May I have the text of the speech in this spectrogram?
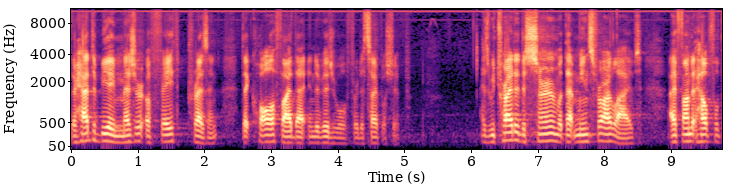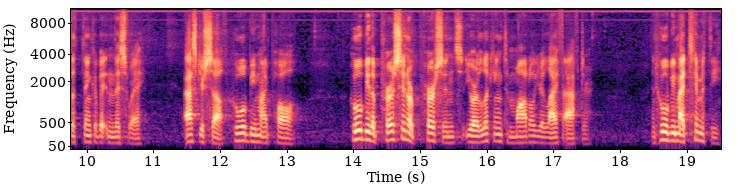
There had to be a measure of faith present that qualified that individual for discipleship. As we try to discern what that means for our lives, I found it helpful to think of it in this way. Ask yourself who will be my Paul? Who will be the person or persons you are looking to model your life after? And who will be my Timothy?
